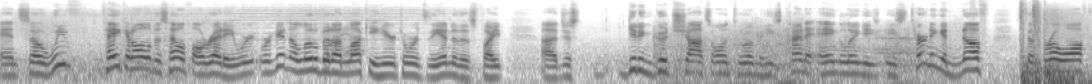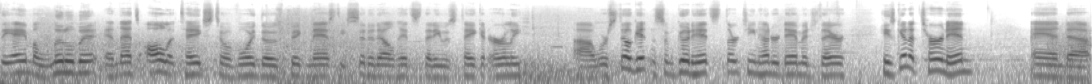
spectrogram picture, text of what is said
And so we've taken all of his health already. We're, we're getting a little bit unlucky here towards the end of this fight. Uh, just getting good shots onto him. He's kind of angling. He's, he's turning enough to throw off the aim a little bit, and that's all it takes to avoid those big, nasty Citadel hits that he was taking early. Uh, we're still getting some good hits, 1,300 damage there. He's going to turn in, and uh,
